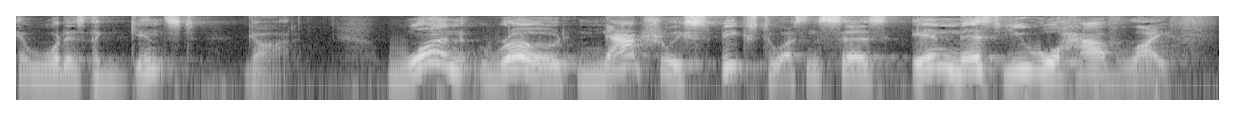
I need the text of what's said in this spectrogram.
and what is against God? One road naturally speaks to us and says, In this you will have life.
